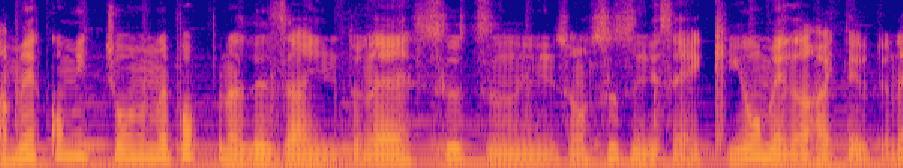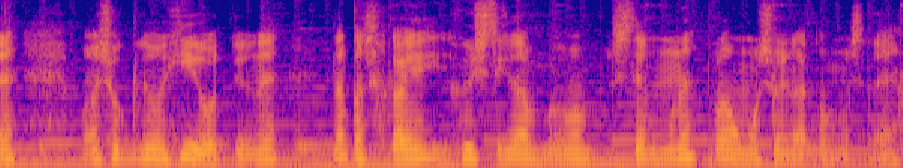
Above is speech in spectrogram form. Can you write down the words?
アメコミ調のね、ポップなデザインとね、スーツに、そのスーツにですね、企業名が入っているというね、まあ、職業ヒーローっていうね、なんか社会風刺的な視点もね、これは面白いなと思いましたね。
